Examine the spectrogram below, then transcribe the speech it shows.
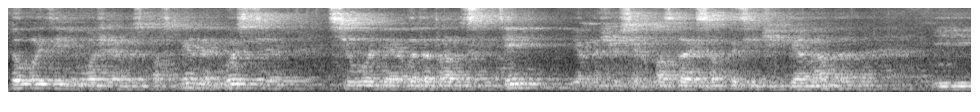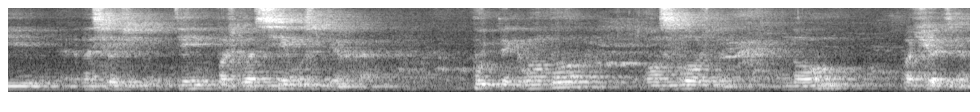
Добрый день, уважаемые спортсмены, гости. Сегодня, в этот радостный день, я хочу всех поздравить с открытием чемпионата и на сегодняшний день пожелать всем успеха. Путь тэквондо, он сложный, но почетен.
